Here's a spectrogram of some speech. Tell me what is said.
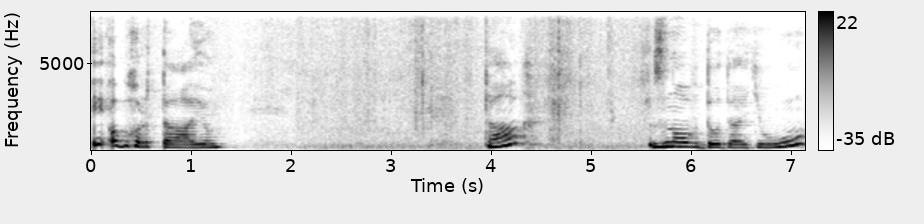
І обгортаю. Так. Знов додаю.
